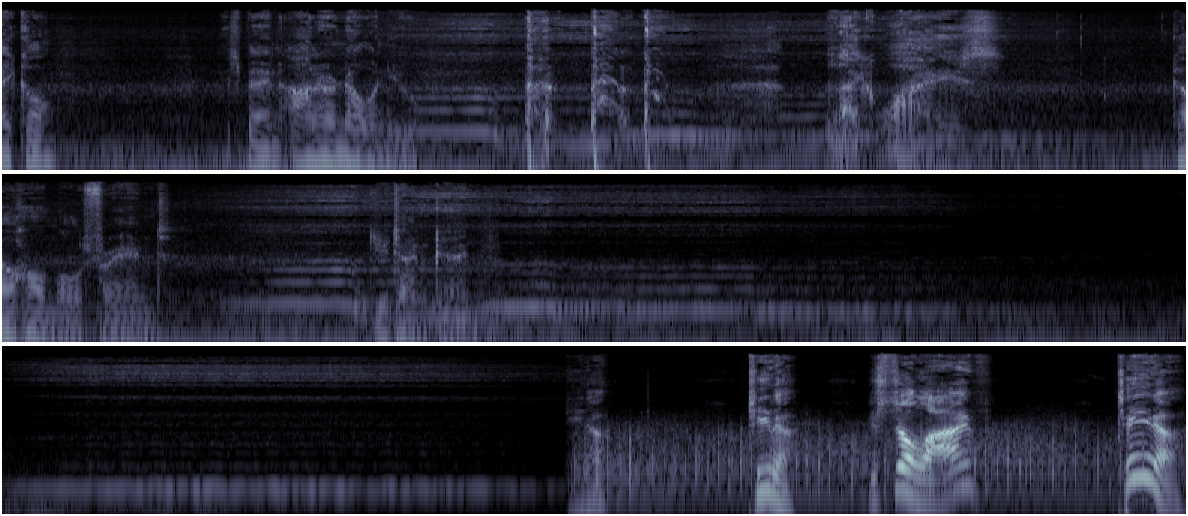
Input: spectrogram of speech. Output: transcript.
Michael, it's been an honor knowing you. Likewise. Go home, old friend. You done good. Tina? Tina, you're still alive? Tina!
